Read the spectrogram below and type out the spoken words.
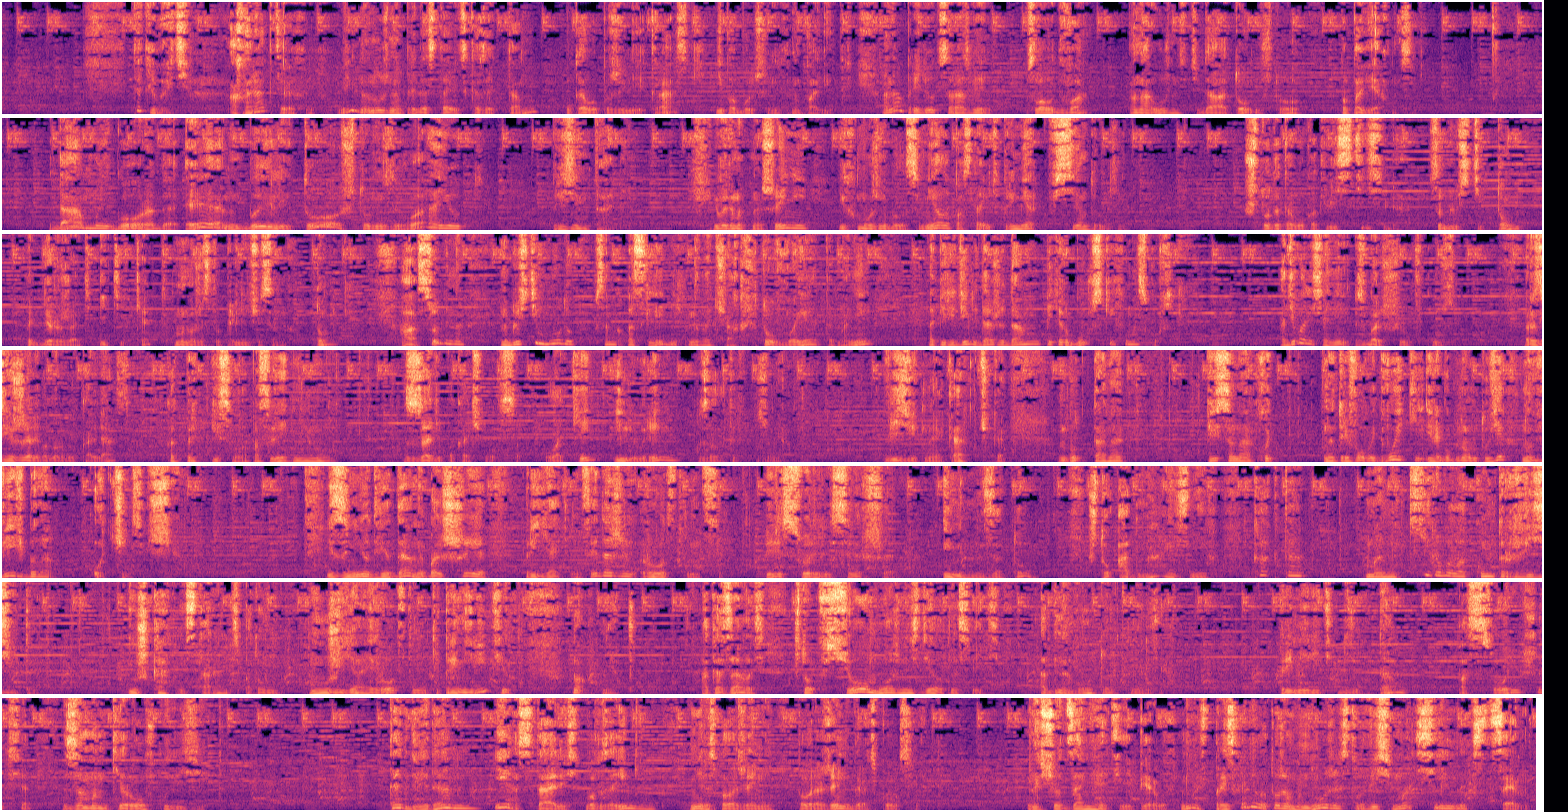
Так и в этим. О характерах их, видно, нужно предоставить сказать тому, у кого поживее краски и побольше их на палитре. А нам придется разве слово «два» о наружности, да о том, что по поверхности. Дамы города Н были то, что называют презентабельными. И в этом отношении – их можно было смело поставить в пример всем другим. Что до того, как вести себя, соблюсти тон, поддержать этикет, множество приличий самых тонких, а особенно наблюсти моду в самых последних мелочах, то в этом они опередили даже дам петербургских и московских. Одевались они с большим вкусом, разъезжали по городу колясках, как предписывала последняя мода. Сзади покачивался лакей и ливрея золотых изумрудах. Визитная карточка, будто она писана хоть на трефовой двойке или бубном тузе, но вещь была очень священная. Из-за нее две дамы, большие приятельницы и даже родственницы, перессорились совершенно. Именно за то, что одна из них как-то манкировала контрвизитом. И уж как ни старались потом мужья и родственники примирить их, но нет. Оказалось, что все можно сделать на свете. Одного только нельзя. Примирить двух дам, поссорившихся за манкировку визита. Так две дамы и остались во взаимном нерасположении, по выражению городского света. Насчет занятия первых мест происходило тоже множество весьма сильных сцен –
